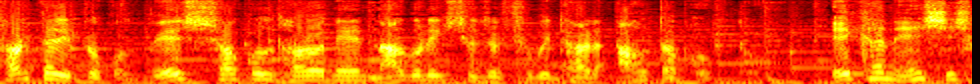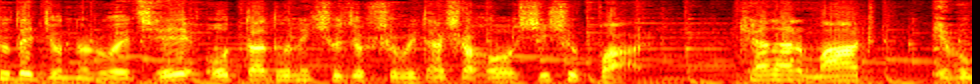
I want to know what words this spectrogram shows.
সরকারি প্রকল্পে সকল ধরনের নাগরিক সুযোগ সুবিধার আওতাভুক্ত। এখানে শিশুদের জন্য রয়েছে অত্যাধুনিক সুযোগ সুবিধা সহ শিশু পার্ক, খেলার মাঠ এবং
